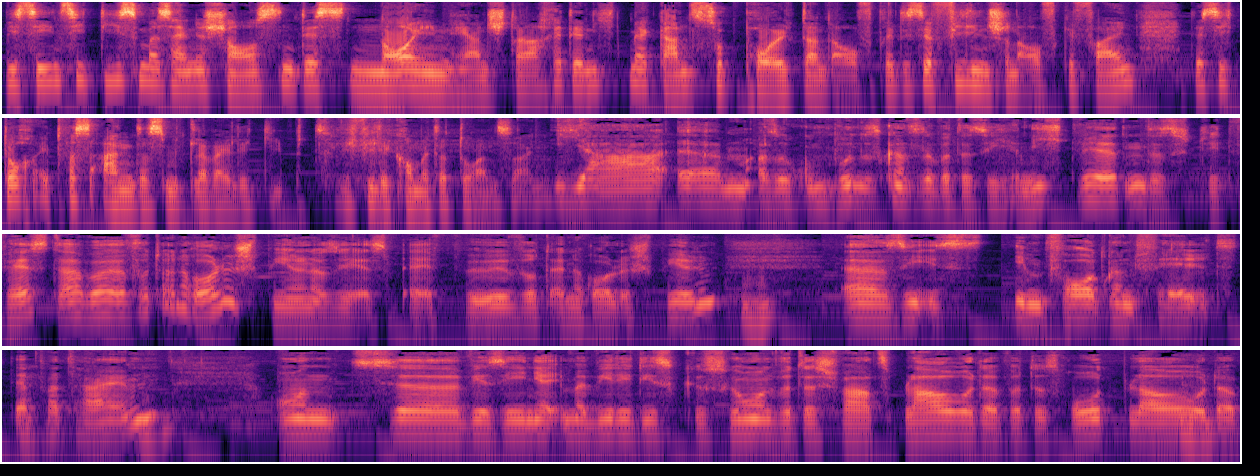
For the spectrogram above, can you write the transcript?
Wie sehen Sie diesmal seine Chancen des neuen Herrn Strache, der nicht mehr ganz so polternd auftritt? Ist ja vielen schon aufgefallen, der sich doch etwas anders mittlerweile gibt, wie viele Kommentatoren sagen. Ja, ähm, also Bundeskanzler wird er sicher nicht werden, das steht fest, aber er wird eine Rolle spielen. Also die FPÖ wird eine Rolle spielen. Mhm. Äh, sie ist im vorderen Feld der Parteien. Mhm. Und äh, wir sehen ja immer wieder die Diskussion, wird es schwarz-blau oder wird es rot-blau mhm. oder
